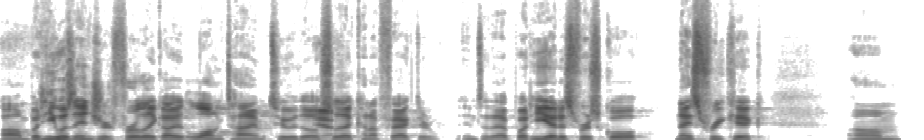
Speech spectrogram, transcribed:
Um, but he was injured for like a long time too, though, Yeah. so that kind of factored into that. But he had his first goal, nice free kick. Um,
